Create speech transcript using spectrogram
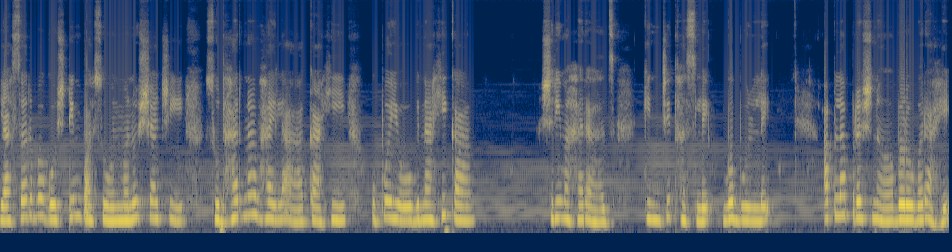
या सर्व गोष्टींपासून मनुष्याची सुधारणा व्हायला काही उपयोग नाही का? श्री महाराज किंचित हसले व बोलले आपला प्रश्न बरोबर आहे.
